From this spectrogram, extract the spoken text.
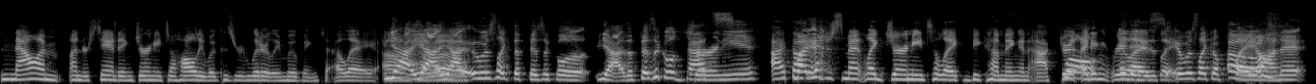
now i'm understanding journey to hollywood because you're literally moving to la yeah, Um, yeah, yeah. hello. It was like the physical, yeah, the physical That's- journey. i thought my- you just meant like journey to like becoming an actress i didn't realize is. like it was like a play Oh. on it,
